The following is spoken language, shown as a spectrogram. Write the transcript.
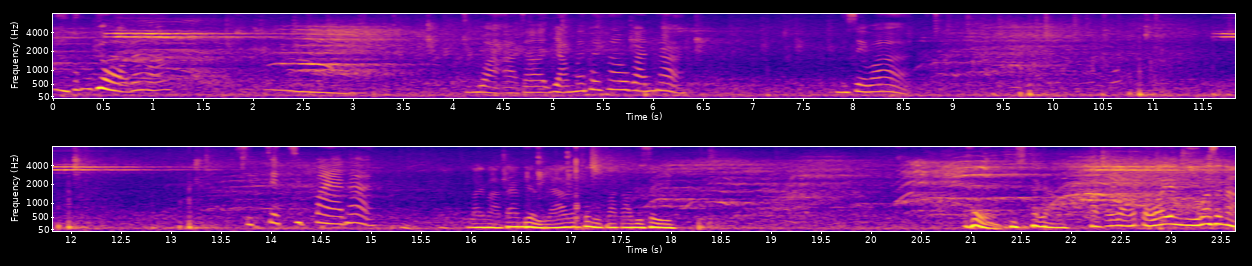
นี่ต้องหยอดนะคะจังหวะอาจจะยังไม่ค่อยเข้ากันค่ะมิเซว่าสิบเจ็ดสิบแปดค่ะไล่มาแต้มเดียวอยู่แล้วครับสมุทรปราการบีซีโอ้โหพิชยาตัดไปก่อนครับแต่ว่ายังมีวาสนา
